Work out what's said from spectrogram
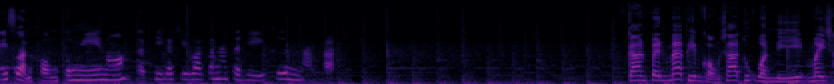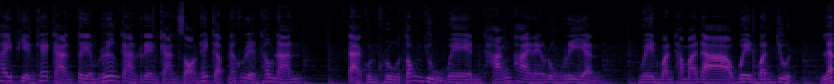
ในส่วนของตรงนี้เนาะแต่พี่ก็คิดว่าก็น่าจะดีขึ้นนะคะการเป็นแม่พิมพ์ของชาติทุกวันนี้ไม่ใช่เพียงแค่การเตรียมเรื่องการเรียนการสอนให้กับนักเรียนเท่านั้น แต่คุณครูต้องอยู่เวรทั้งภายในโรงเรียน เวรวันธรรมดา เวรวันหยุด และ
